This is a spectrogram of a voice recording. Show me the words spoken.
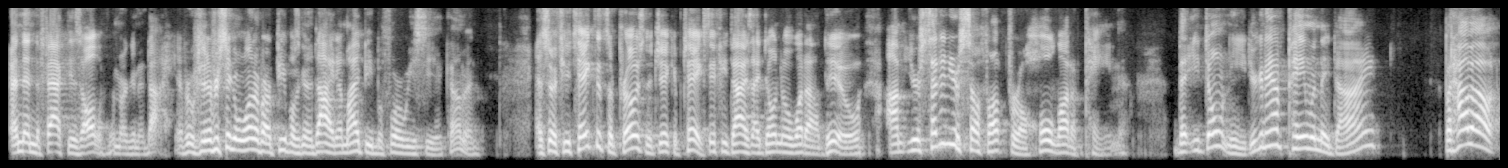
And then the fact is, all of them are going to die. Every, every single one of our people is going to die, and it might be before we see it coming. And so if you take this approach that Jacob takes, if he dies, I don't know what I'll do, um, you're setting yourself up for a whole lot of pain that you don't need. You're going to have pain when they die. But how about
